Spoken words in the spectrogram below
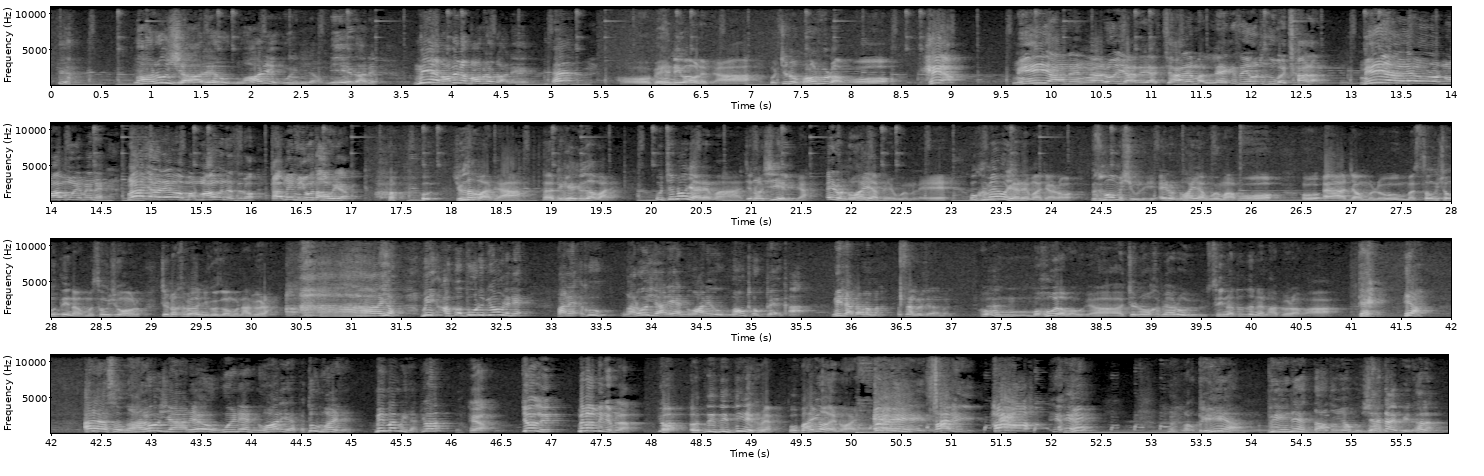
ငါတို့ຢာတဲ့ကိုနွားတွေဝင်နေတာမြင်ရသားနဲ့မင်းကဘာဖြစ်လို့မောင်းမထုတ်တာလဲဟမ် ဟောဘယ်နေပါ့မလဲဗျာဟိုကျွန်တော်မောင်းထုတ်တာဗော ဟေ့ မင်းရနဲ့ငါတို့ရတဲ့ကကြားထဲမှာလဲကသိန်းတစ်ခုပဲချတာမင်းရတဲ့ကိုတော့နွားမဝင်မဲနဲ့ငါရတဲ့ကိုမှနွားဝင်နေဆိုတော့ဒါမင်းမရိုးသားဘူးရ ဟိုယူသားပါဗျာတကယ်ယူသားပါလေဟိုကျွန်တော်ຢာထဲမှာကျွန်တော်ရှိရလေဗျာအဲ့တော့နွားຢာပဲဝင်မလဲဟိုခင်ဗျားတို့ຢာထဲမှာကျတော့ဘယ်သူမှမရှိလေအဲ့တော့နွားຢာဝင်မှာဗောဟိုအဲ့အားကြောင့်မလို့မဆုံးရှုံးတင်တာမဆုံးရှုံးအောင်လို့ကျွန်တော်ခင်ဗျားတို့ညီကိုစောကိုလာပြောတာ အာယောမင်းအပူတွေပြောမနေနဲ့ဗါလေအခုငါတို့ຢာတဲ့ကနွားတွေကိုမောင်းထုတ်တဲ့အခါမင်းလာတော့မှာလား ပတ်စံလို့ကြတာမလား ဟုတ်မဟုတ်ရပါဘူးဗျာကျွန်တော်ခင်ဗျားတို့စိတ်နာတက်တက်နဲ့လာပြောတာပါကဲဟေ့အဲ့ဒါဆိုငါတို့ຢာတဲ့ကိုဝင်တဲ့နွားတွေကဘယ်သူ့နွားတွေလဲမင်းမမိလားပြောဟေ့ပြောလေမမမိတယ်မလားဟိုတီတီတီတယ်ခင်ဗျာဟိုဘိုင်းရောင်ရနွားရအေးစာလီဟာဟဲ့ဘေးကဖေနဲ့သားသုံးယောက်ကိုရန်တိုက်ပေးတယ်ဟဟလား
